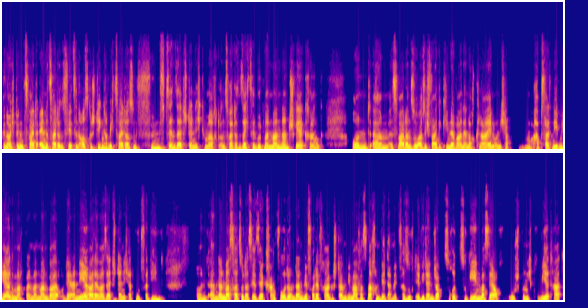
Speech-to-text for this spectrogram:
genau. Ich bin Ende 2014 ausgestiegen, habe mich 2015 selbstständig gemacht und 2016 wurde mein Mann dann schwer krank. Und ähm, es war dann so, also ich war, die Kinder waren ja noch klein und ich habe es halt nebenher gemacht, weil mein Mann war der Ernährer, der war selbstständig, hat gut verdient. Und ähm, dann war es halt so, dass er sehr krank wurde und dann wir vor der Frage standen, wie mal, was machen wir damit? Versucht er wieder in den Job zurückzugehen, was er auch ursprünglich probiert hat,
